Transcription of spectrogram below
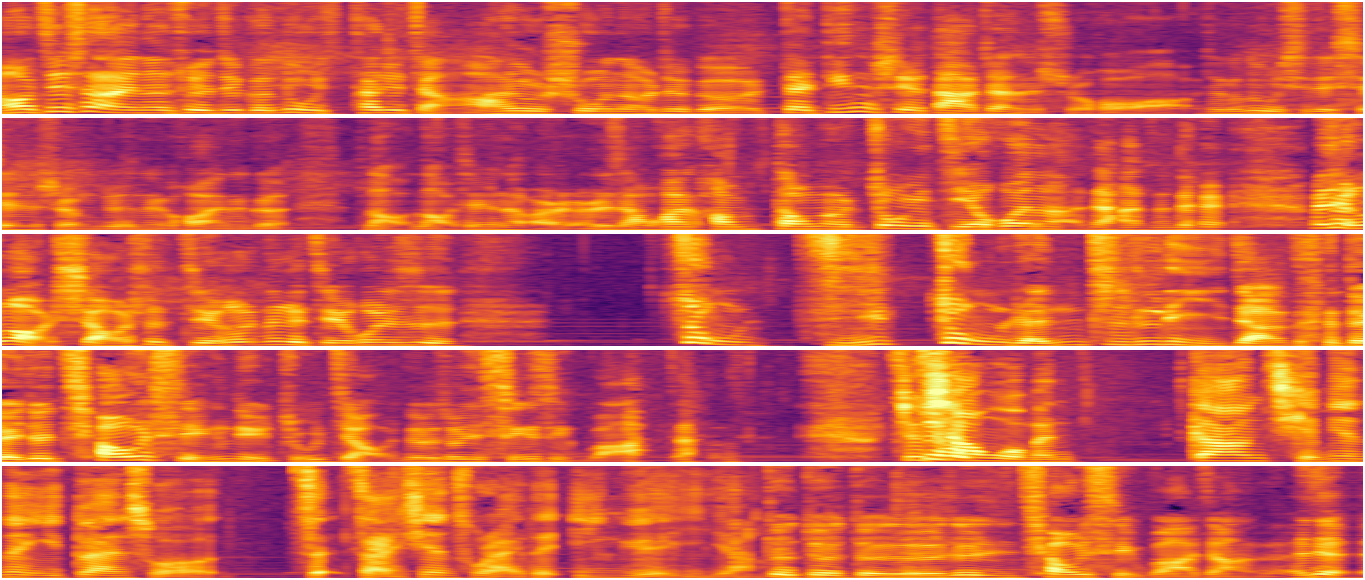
然后接下来呢，所以这个露他就讲啊，他就说呢，这个在第一次世界大战的时候啊，这个露西的先生就是那个后来那个老老先生的儿儿子，然后他们他们终于结婚了，这样子对，而且很好笑，是结婚那个结婚是众集众人之力这样子，对，就敲醒女主角，就是说你醒醒吧，这样子，就像我们刚刚前面那一段所展展现出来的音乐一样，对对对对，就是敲醒吧这样子，而且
